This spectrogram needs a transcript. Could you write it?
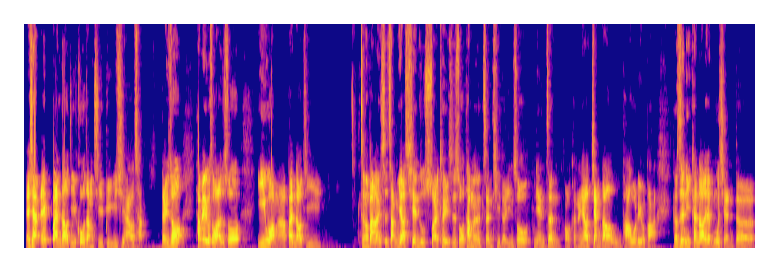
哎像哎半导体扩张期比预期还要长，等于说他们有个说法是说，以往啊半导体。整个半导体市场要陷入衰退，是说他们的整体的营收年增哦，可能要降到五趴或六趴。可是你看到一些目前的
